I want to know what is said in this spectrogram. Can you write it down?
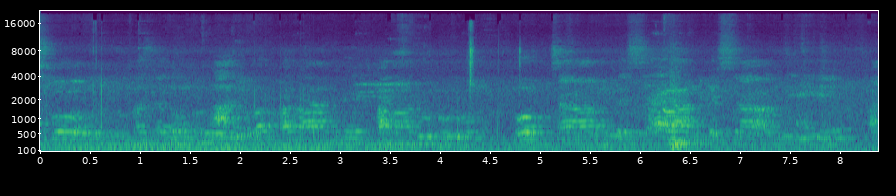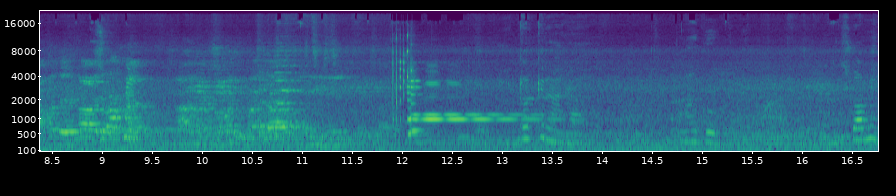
शिवो नमस्तु आयुर्वर्धकान्ते भवादुः ॐ शान्ति शान्ति शान्तिः कामदेवाय नाम समर्पयामि स्वामी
